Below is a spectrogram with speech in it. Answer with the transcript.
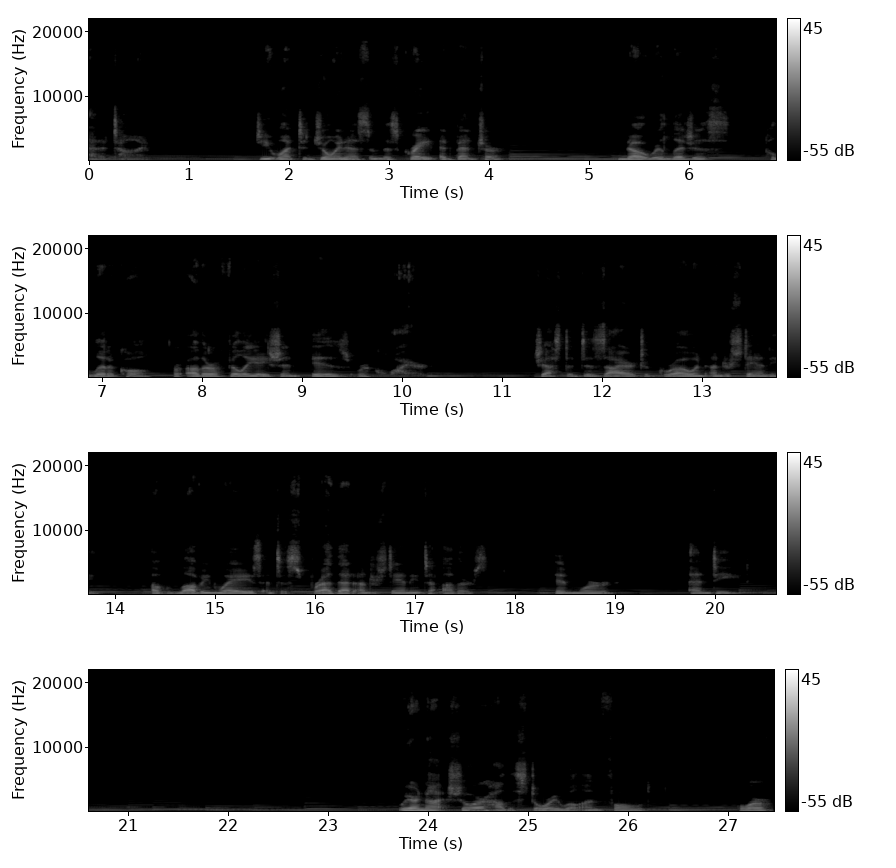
at a time. Do you want to join us in this great adventure? No religious, political, or other affiliation is required. Just a desire to grow in understanding of loving ways and to spread that understanding to others in word and deed. We are not sure how the story will unfold or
